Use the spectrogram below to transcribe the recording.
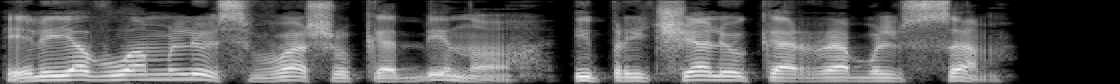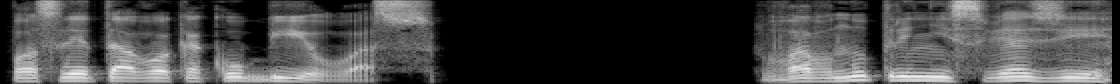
или я вломлюсь в вашу кабину и причалю корабль сам, после того, как убью вас». Во внутренней связи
